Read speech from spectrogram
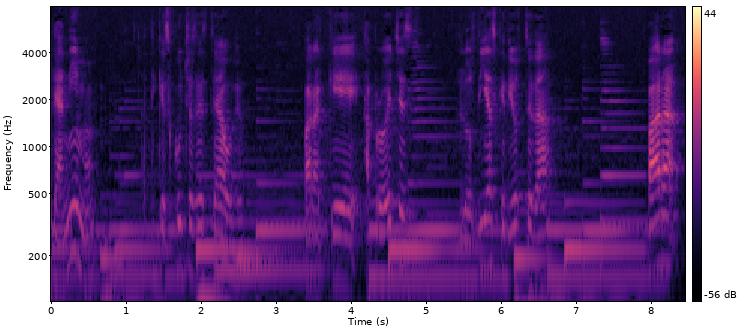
te animo a que escuchas este audio para que aproveches los días que Dios te da para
